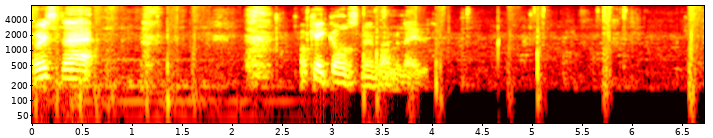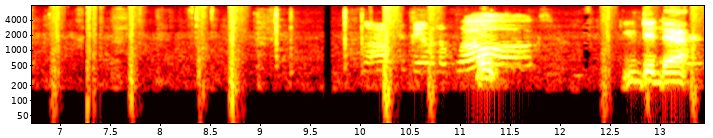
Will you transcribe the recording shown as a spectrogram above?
Where's that? Okay, gold's been eliminated. No, the blocks. Oh, you did that.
